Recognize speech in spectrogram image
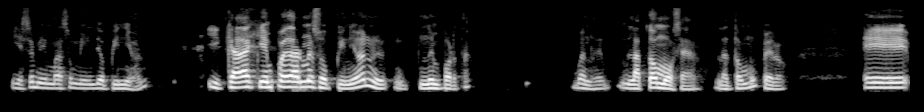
y esa es mi más humilde opinión, y cada quien puede darme su opinión, no importa. Bueno, la tomo, o sea, la tomo, pero eh,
